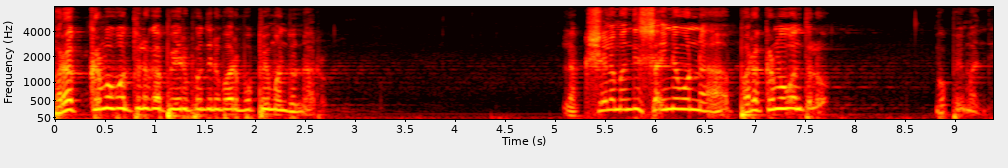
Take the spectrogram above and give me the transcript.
పరాక్రమవంతులుగా పేరు పొందిన వారు ముప్పై మంది ఉన్నారు. లక్షల మంది సైన్యం ఉన్న పరాక్రమవంతులు ముప్పై మంది.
